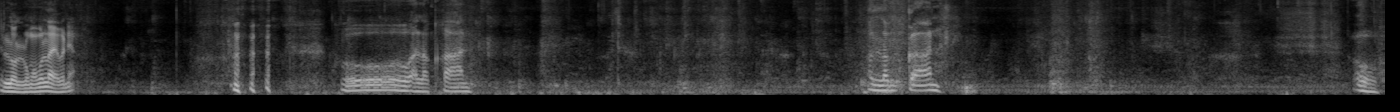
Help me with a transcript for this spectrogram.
จะหล่นลงมาเมื่อไหร่วะเนี่ย โอ้อลังการอลังการ โอ้โห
